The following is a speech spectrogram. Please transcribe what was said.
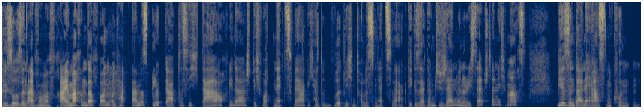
die so sind, einfach mal freimachen davon. Und habe dann das Glück gehabt, dass ich da auch wieder, Stichwort Netzwerk, ich hatte wirklich ein tolles Netzwerk, die gesagt haben, Jen, wenn du dich selbstständig machst, wir sind deine ersten Kunden.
